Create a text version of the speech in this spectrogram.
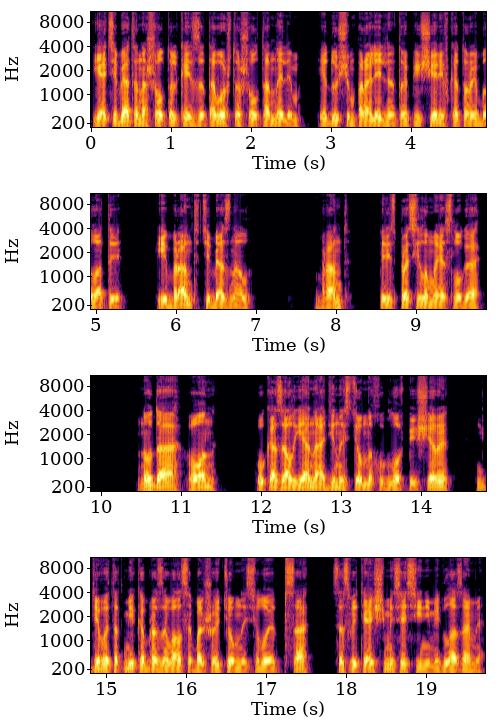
Я тебя-то нашел только из-за того, что шел тоннелем, идущим параллельно той пещере, в которой была ты, и Бранд тебя знал. «Бранд?» — переспросила моя слуга. «Ну да, он», — указал я на один из темных углов пещеры, где в этот миг образовался большой темный силуэт пса со светящимися синими глазами.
